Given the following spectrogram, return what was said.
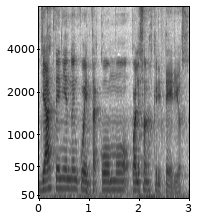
ya teniendo en cuenta cómo, cuáles son los criterios,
